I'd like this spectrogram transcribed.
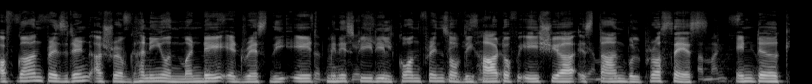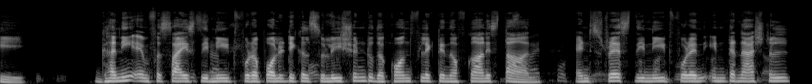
Afghan President Ashraf Ghani on Monday addressed the 8th Ministerial Conference of the Heart of Asia Istanbul process in Turkey. Ghani emphasized the need for a political solution to the conflict in Afghanistan and stressed the need for an international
